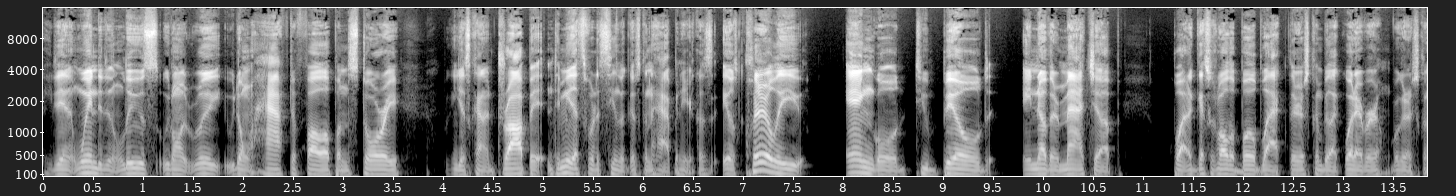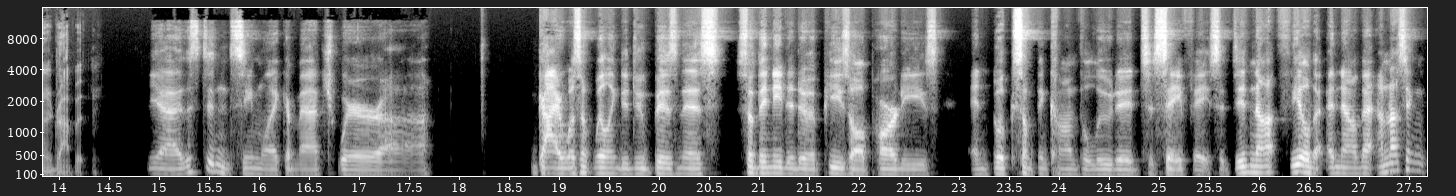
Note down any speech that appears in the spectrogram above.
He didn't win, didn't lose. We don't really we don't have to follow up on the story. We can just kind of drop it. And to me, that's what it seems like it's going to happen here because it was clearly angled to build another matchup. But I guess with all the blowback, they're just going to be like, whatever, we're just going to drop it. Yeah, this didn't seem like a match where uh, guy wasn't willing to do business, so they needed to appease all parties and book something convoluted to save face. It did not feel that. And now that I'm not saying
